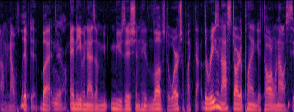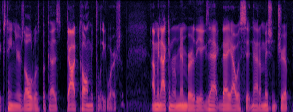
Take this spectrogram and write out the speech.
I mean, I was lived it, but, Yeah. and even as a mu- musician who loves to worship like that, the reason I started playing guitar when I was 16 years old was because God called me to lead worship. I mean, I can remember the exact day I was sitting at a mission trip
